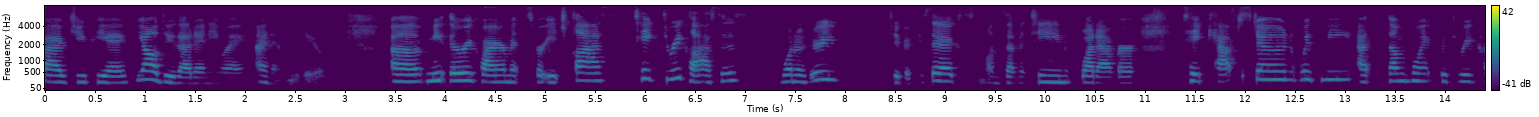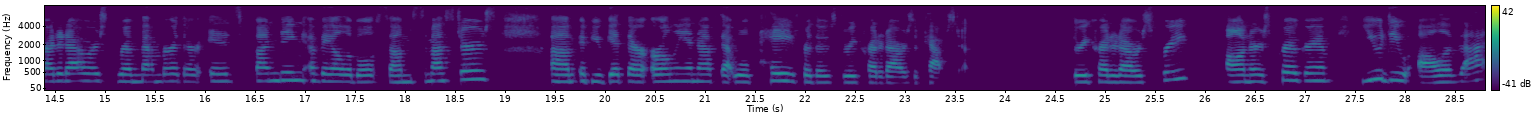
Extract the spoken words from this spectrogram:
GPA. Y'all do that anyway. I know you do. Uh, meet the requirements for each class. Take three classes 103, 256, 117, whatever. Take capstone with me at some point for three credit hours. Remember, there is funding available some semesters. Um, if you get there early enough, that will pay for those three credit hours of capstone. Three credit hours free, honors program. You do all of that,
